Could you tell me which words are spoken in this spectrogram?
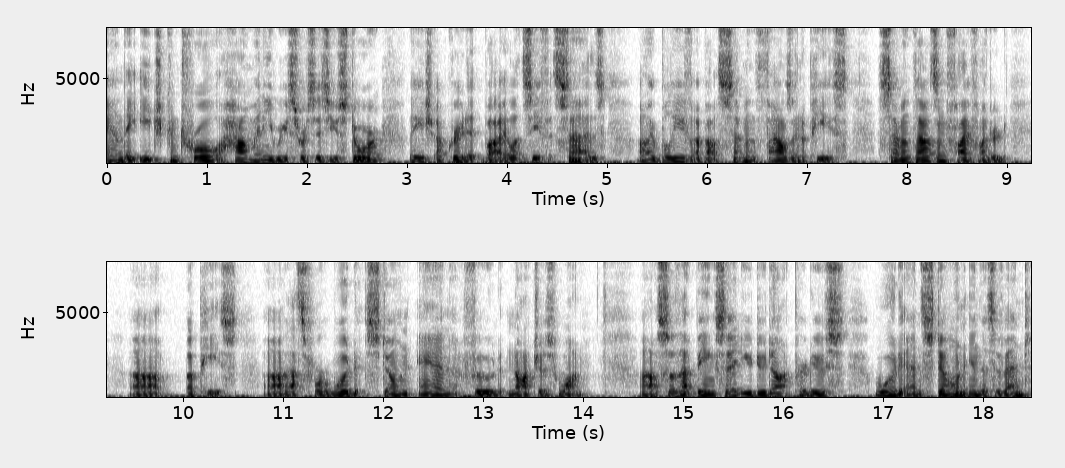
and they each control how many resources you store. They each upgrade it by, let's see if it says, I believe about 7,000 apiece. 7,500 uh, apiece. Uh, that's for wood, stone, and food, not just one. Uh, so that being said, you do not produce wood and stone in this event,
